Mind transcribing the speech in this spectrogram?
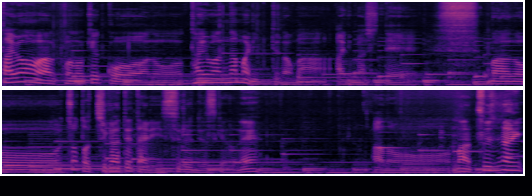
台湾はこの結構あの台湾なまりっていうのがまあありましてまああのちょっと違ってたりするんですけどね。あのまあ通じない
